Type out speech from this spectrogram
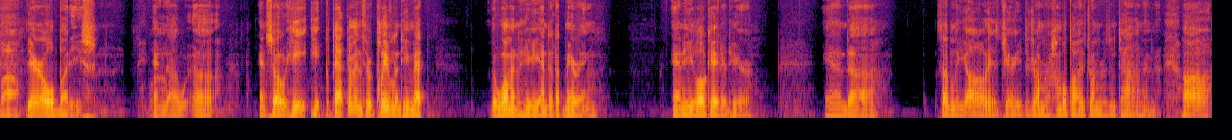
Wow. they're old buddies, and uh, uh, and so he, he coming through Cleveland, he met the woman he ended up marrying, and he located here and uh, suddenly, oh, there's Jerry, the drummer, Humble Pie's drummer is in town, and oh,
